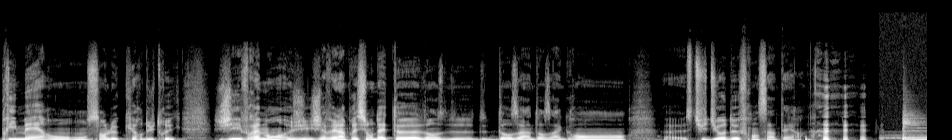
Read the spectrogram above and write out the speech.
primaire, on, sent le cœur du truc. J'ai vraiment, j'avais l'impression d'être euh, dans, un, dans un grand euh, studio de France Inter.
